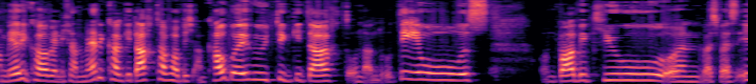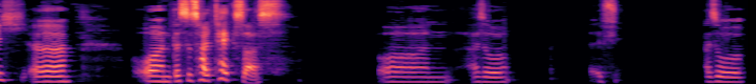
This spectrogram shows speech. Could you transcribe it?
Amerika, wenn ich an Amerika gedacht habe, habe ich an Cowboy-Hüte gedacht und an Rodeos und Barbecue und was weiß ich. Äh, und das ist halt Texas. Und also, also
